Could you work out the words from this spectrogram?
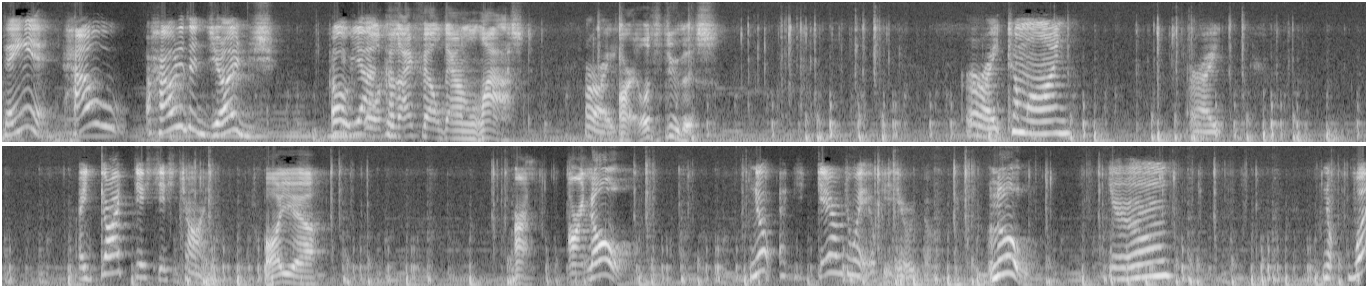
Dang it. How how does it judge? Oh yeah. Well, because I fell down last. All right. Alright, let's do this. All right. Come on. All right. I got this this time. Oh, yeah. Alright. Alright, no! No, get out of the way. Okay, there we go. No! No. No. What?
